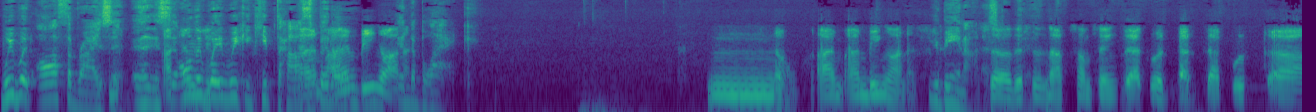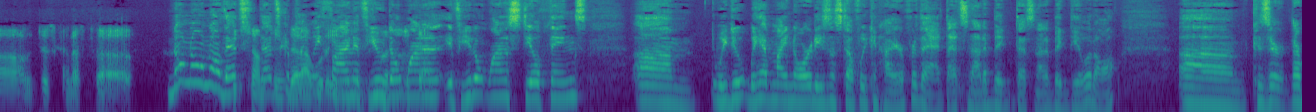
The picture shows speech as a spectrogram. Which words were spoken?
We would authorize it. It's the only way we can keep the hospital I'm being honest. in the black. No, I'm I'm being honest. You're being honest. So this is not something that would that that would uh, just kind of uh, No, no, no. That's that's completely would fine. If you don't want to, if you don't want to steal things, um, we do. We have minorities and stuff we can hire for that. That's not a big. That's not a big deal at all. Because they're they're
